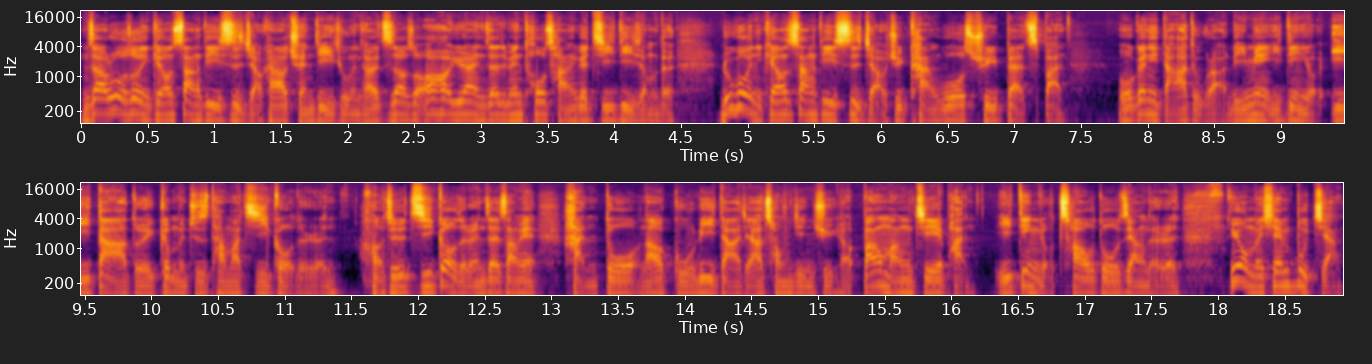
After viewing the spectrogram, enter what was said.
你知道，如果说你可以用上帝视角看到全地图，你才会知道说，哦，原来你在这边偷藏一个基地什么的。如果你可以用上帝视角去看 Wall Street。bets 版，我跟你打赌了，里面一定有一大堆根本就是他妈机构的人，好，就是机构的人在上面喊多，然后鼓励大家冲进去，要，帮忙接盘，一定有超多这样的人。因为我们先不讲，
